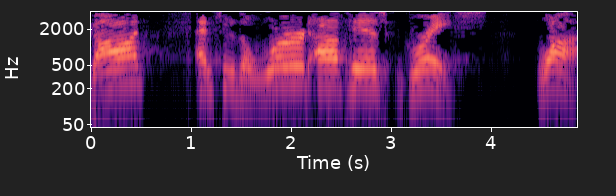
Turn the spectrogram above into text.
God and to the word of His grace. Why?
